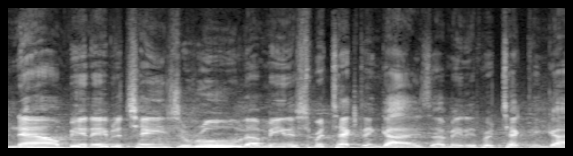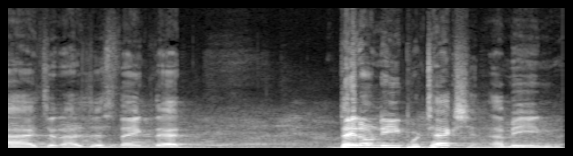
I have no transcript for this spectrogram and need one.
now being able to change the rule, I mean, it's protecting guys. I mean, it's protecting guys, and I just think that they don't need protection. I mean,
